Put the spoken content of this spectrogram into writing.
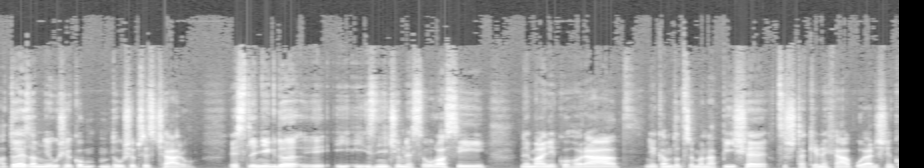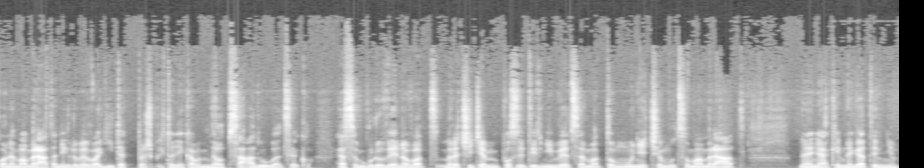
a to je za mě už jako, to už je přes čáru. Jestli někdo s ničím nesouhlasí, nemá někoho rád, někam to třeba napíše, což taky nechápu, já když někoho nemám rád a někdo mi vadí, tak proč bych to někam měl psát vůbec? Jako. Já se budu věnovat radši těm pozitivním věcem a tomu něčemu, co mám rád, ne nějakým negativním.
